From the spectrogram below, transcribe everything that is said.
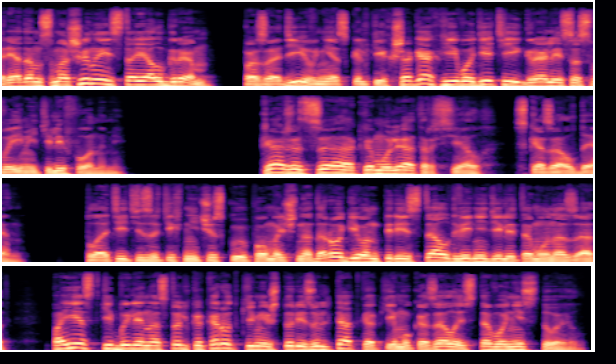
Рядом с машиной стоял Грэм. Позади, в нескольких шагах, его дети играли со своими телефонами. «Кажется, аккумулятор сел», — сказал Дэн. Платить за техническую помощь на дороге он перестал две недели тому назад, Поездки были настолько короткими, что результат, как ему казалось, того не стоил.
